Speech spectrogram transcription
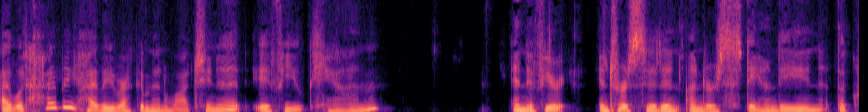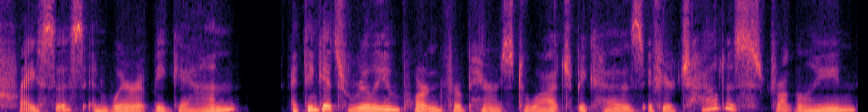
I would highly, highly recommend watching it if you can. And if you're interested in understanding the crisis and where it began, I think it's really important for parents to watch because if your child is struggling,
